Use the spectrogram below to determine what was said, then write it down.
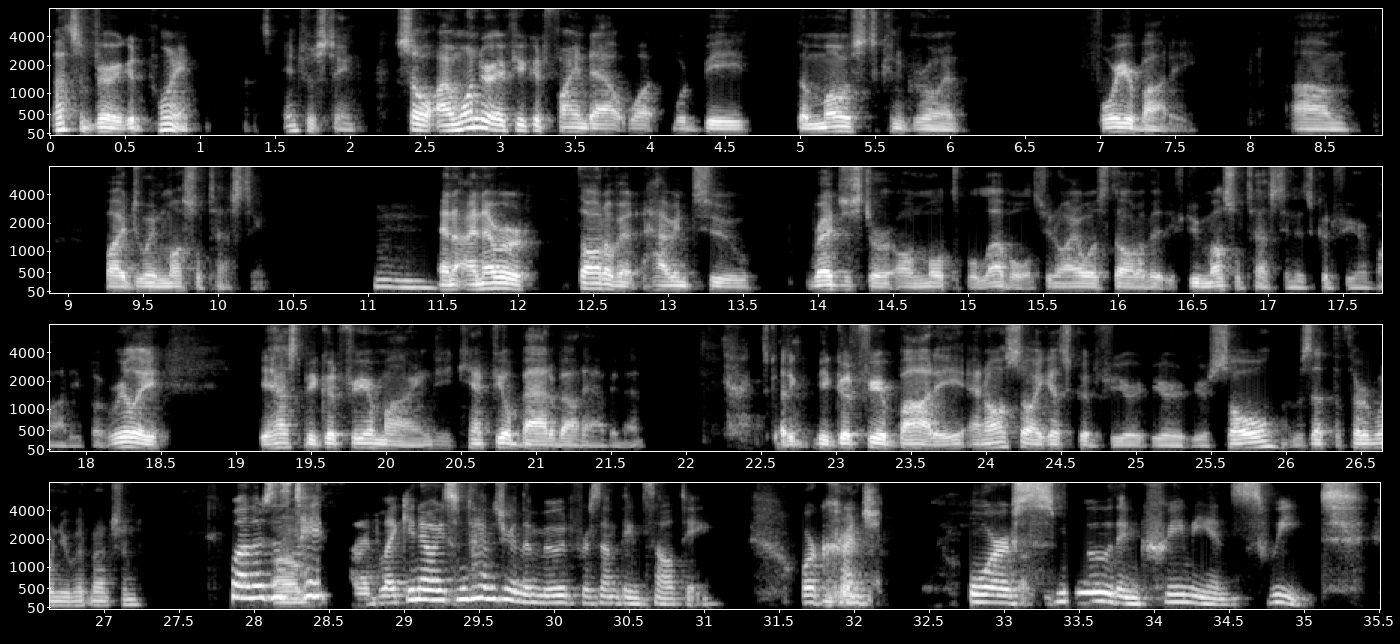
That's a very good point. That's interesting. So I wonder if you could find out what would be the most congruent for your body um, by doing muscle testing. Hmm. And I never thought of it having to register on multiple levels. You know, I always thought of it if you do muscle testing, it's good for your body, but really, it has to be good for your mind. You can't feel bad about having it. It's got to be good for your body, and also, I guess, good for your your your soul. Was that the third one you had mentioned? Well, there's this Um, taste bud. Like, you know, sometimes you're in the mood for something salty or Okay. Or smooth and creamy and sweet.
